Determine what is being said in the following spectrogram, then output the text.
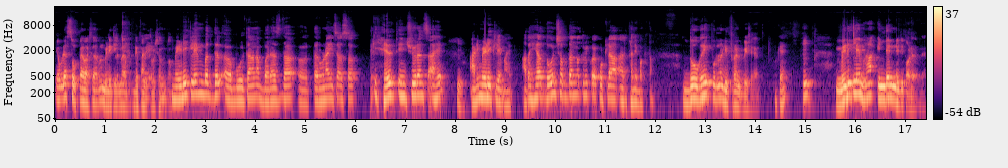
एवढ्या सोप्या भाषेत आपण मेडिक्लेमला डिफाईन करू शकतो. मेडिक्लेमबद्दल बोलताना ना बऱ्याचदा तरुणाईचं असं की हेल्थ इन्शुरन्स आहे. आणि मेडिक्लेम आहे. आता ह्या दोन शब्दांना तुम्ही कुठल्या अर्थाने बघता? दोघंही पूर्ण डिफरंट विषय आहेत. ओके मेडिक्लेम हा इंडियन नेटी प्रॉडक्ट आहे.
